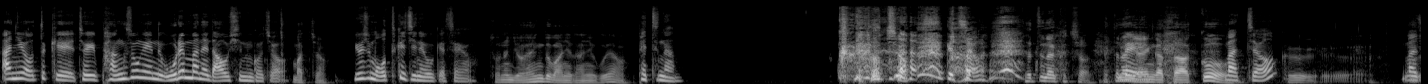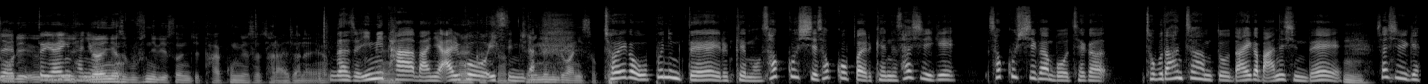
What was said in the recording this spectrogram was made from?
아니, 어떻게, 저희 방송에는 오랜만에 나오시는 거죠? 맞죠. 요즘 어떻게 지내고 계세요? 저는 여행도 많이 다니고요. 베트남. 그렇죠. 그쵸. 베트남 그쵸. 베트남 네. 여행 갔다 왔고 맞죠? 그 맞아요. 우리, 또 여행 다녀오고. 여행에서 무슨 일이 있었는지 다 공유해서 잘 알잖아요. 맞아요. 이미 네. 다 많이 알고 네, 그렇죠. 있습니다. 재밌는 일도 많이 있었고. 저희가 오프닝 때 이렇게 뭐 석구 씨, 석구 오빠 이렇게 했는데 사실 이게 석구 씨가 뭐 제가 저보다 한참 또 나이가 많으신데 음, 사실 이게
